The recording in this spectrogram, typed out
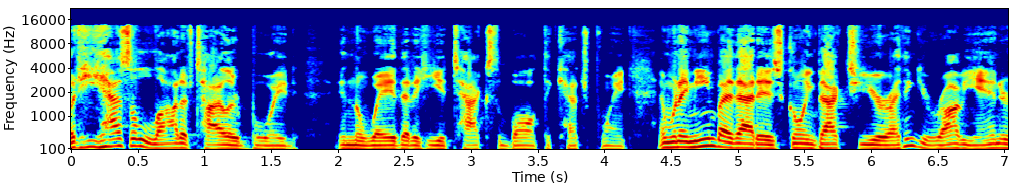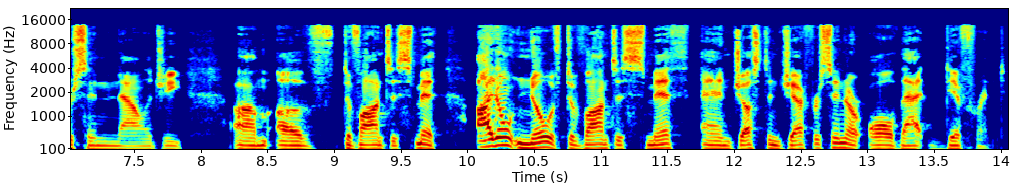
but he has a lot of Tyler Boyd in the way that he attacks the ball at the catch point. And what I mean by that is going back to your, I think your Robbie Anderson analogy, um, of Devonta Smith. I don't know if Devonta Smith and Justin Jefferson are all that different.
